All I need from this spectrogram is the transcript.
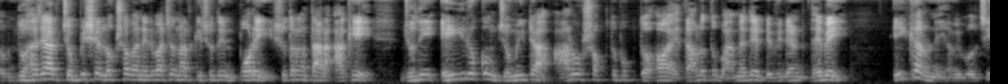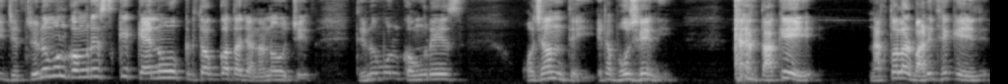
দু হাজার চব্বিশের লোকসভা নির্বাচন আর কিছুদিন পরেই, সুতরাং তার আগে যদি এই রকম জমিটা আরও শক্তপোক্ত হয়, তাহলে তো বামেদের ডিভিডেন্ড দেবেই। এই কারণেই আমি বলছি যে তৃণমূল কংগ্রেসকে কেন কৃতজ্ঞতা জানানো উচিত? তৃণমূল কংগ্রেস অজান্তেই এটা বোঝেনি। তাকে নাকতলার বাড়ি থেকে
